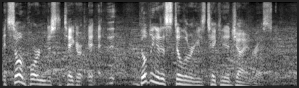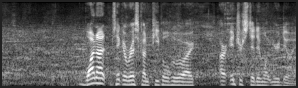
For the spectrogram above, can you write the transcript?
it's so important just to take a it, it, building a distillery is taking a giant risk. Why not take a risk on people who are are interested in what you're doing?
